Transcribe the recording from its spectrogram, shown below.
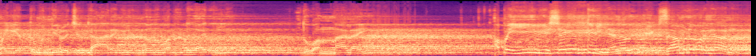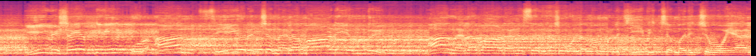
മയ്യത്ത് മുന്നിൽ വെച്ചിട്ട് ആരെങ്കിലും ഉണ്ടോ എന്ന് പറഞ്ഞിട്ട് കാര്യമില്ല. അത് വന്നാലായി. അപ്പൊ ഈ വിഷയത്തിൽ ഞാൻ എക്സാമ്പിൾ പറഞ്ഞതാണ്. ഈ വിഷയത്തിൽ ഖുർആൻ സ്വീകരിച്ച നിലപാട് എന്ത്? ആ നിലപാട് അനുസരിച്ചുകൊണ്ട് നമ്മൾ ജീവിച്ച് മരിച്ചു പോയാൽ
